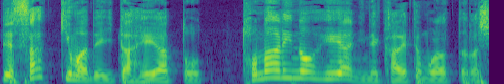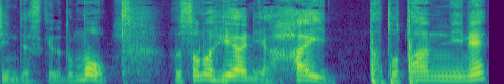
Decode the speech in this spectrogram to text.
で、さっきまでいた部屋と隣の部屋にね、変えてもらったらしいんですけれども、その部屋に入った途端にね、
